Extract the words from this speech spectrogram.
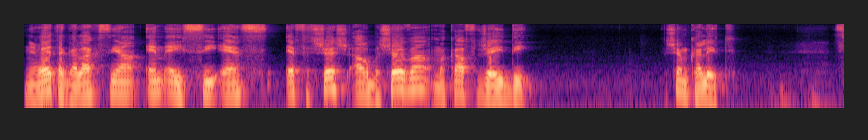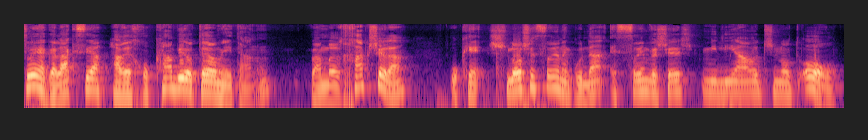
נראה את הגלקסיה MACS 0647-JD. שם קליט. זוהי הגלקסיה הרחוקה ביותר מאיתנו, והמרחק שלה הוא כ-13.26 מיליארד שנות אור.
